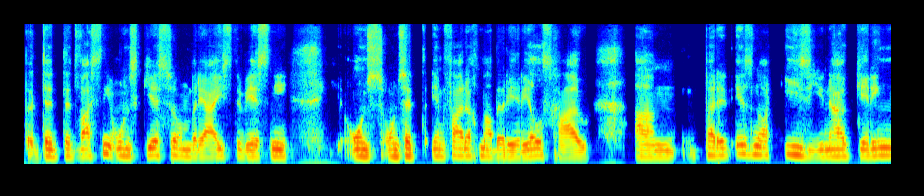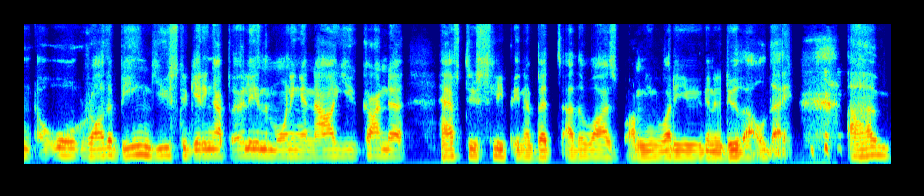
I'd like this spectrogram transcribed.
dit dit was nie ons keuse om by die huis te wees nie. Ons ons het eenvoudig maar by die reëls gehou. Um but it is not easy, you know, getting or rather being used to getting up early in the morning and now you kind of have to sleep in a bit otherwise I mean, what are you going to do the whole day? um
